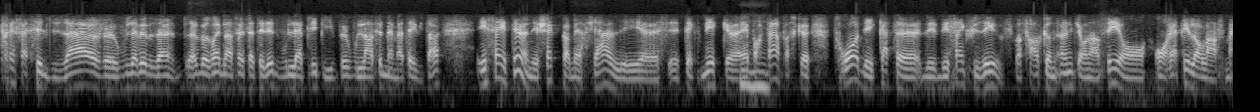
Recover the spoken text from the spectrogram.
très facile d'usage. Vous avez, vous avez, besoin de lancer un satellite, vous l'appelez, puis il peut vous le lancer demain matin à 8 heures. Et ça a été un échec commercial et euh, technique euh, mhm. important parce que trois des quatre, des, des, cinq fusées Falcon 1 qui ont lancé ont raté leur lancement.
